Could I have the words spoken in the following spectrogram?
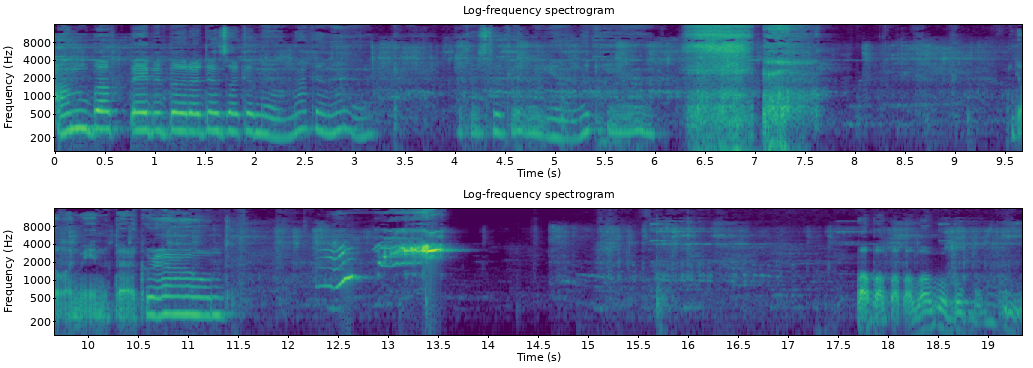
I'm buff, baby, but I dance like a man. Like a man. Look at me. Join me in the background. Ba, ba, ba, ba, ba, ba, ba, ba, ba.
